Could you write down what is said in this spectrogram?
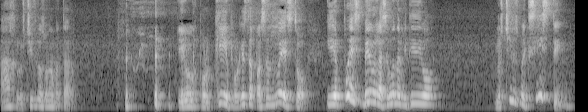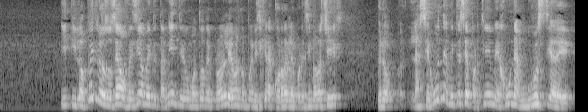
ah, los Chiefs los van a matar. y digo, ¿por qué? ¿Por qué está pasando esto? Y después veo la segunda mitad y digo, los Chiefs no existen. Y, los Patriots, o sea, ofensivamente también tienen un montón de problemas, no pueden ni siquiera correrle por encima a los Chiefs. Pero la segunda mitad de ese partido me dejó una angustia de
